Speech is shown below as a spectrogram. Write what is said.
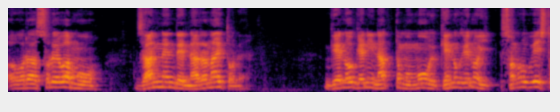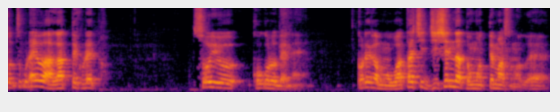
俺はそれはもう残念でならないとね下の下になってももう下の下のその上一つぐらいは上がってくれと。そういう心でねこれがもう私自身だと思ってますので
